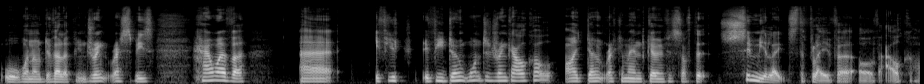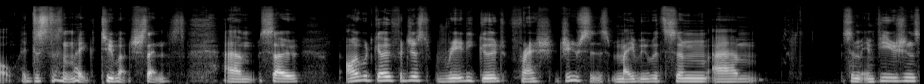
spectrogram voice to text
or when I'm developing drink recipes. However, uh, if you if you don't want to drink alcohol, I don't recommend going for stuff that simulates the flavour of alcohol. It just doesn't make too much sense. Um, so I would go for just really good fresh juices, maybe with some um, some infusions.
